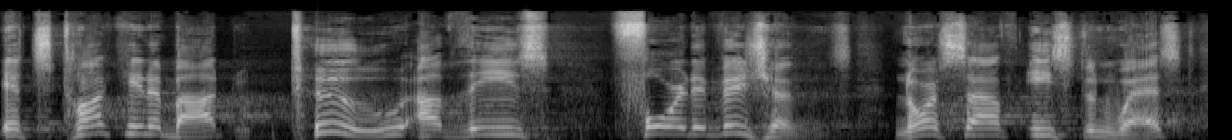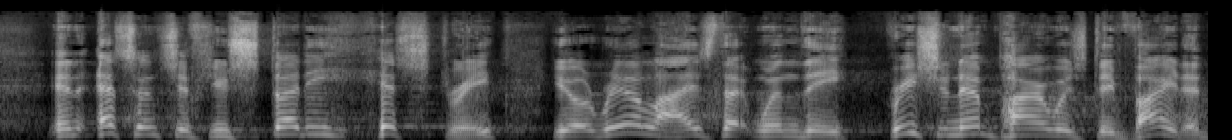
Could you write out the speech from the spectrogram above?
It's talking about two of these four divisions north, south, east, and west. In essence, if you study history, you'll realize that when the Grecian Empire was divided,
